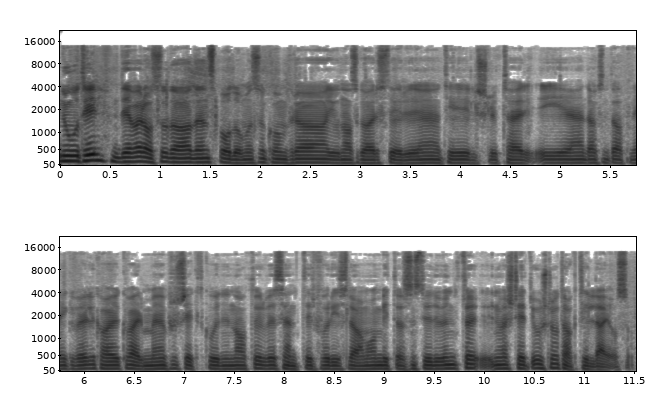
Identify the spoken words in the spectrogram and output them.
Noe til. Det var også da den spådommen som kom fra Jonas Gahr Støre til slutt her i eh, Dagsnytt 18 i kveld. Kai Kverme, prosjektkoordinator ved Senter for islam og Midtøsten-studier ved Universitetet i Oslo. Takk til deg også.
